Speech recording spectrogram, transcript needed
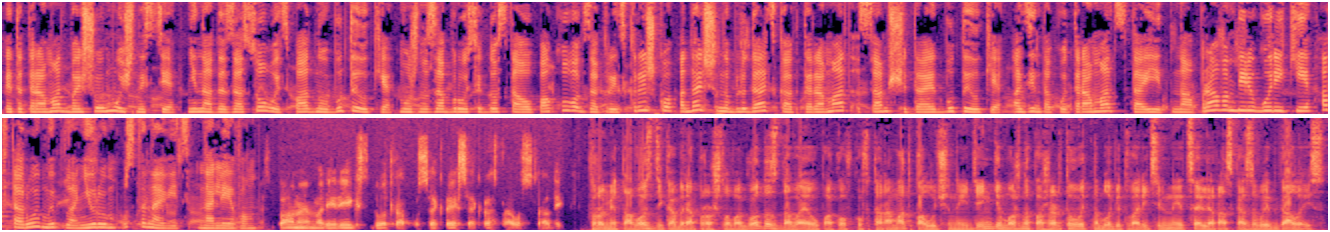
Это таромат большой мощности. Не надо засовывать по одной бутылке. Можно забросить до 100 упаковок, закрыть крышку, а дальше наблюдать, как таромат сам считает бутылки. Один такой таромат стоит на правом берегу реки, а второй мы планируем установить на левом. Кроме того, с декабря прошлого года, сдавая упаковку в таромат, полученные деньги можно пожертвовать на благотворительные цели, рассказывает Галлейс.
